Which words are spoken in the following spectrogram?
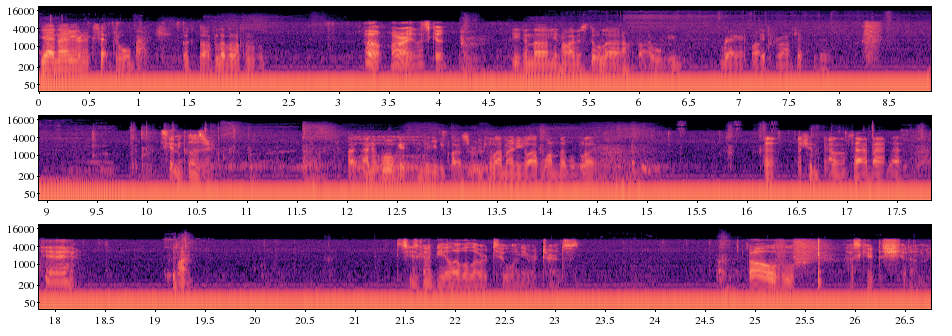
Yeah, now you're an acceptable match, because I've leveled up a little. Oh, alright, that's good. Even though, you know, I'm still low enough that I will be raring by on. It's getting closer. Uh, and it will get continually closer until I'm only like one level below. I should balance out about there. Yeah. It's fine. She's gonna be a level lower too when he returns. Oh, oof. that scared the shit out of me.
